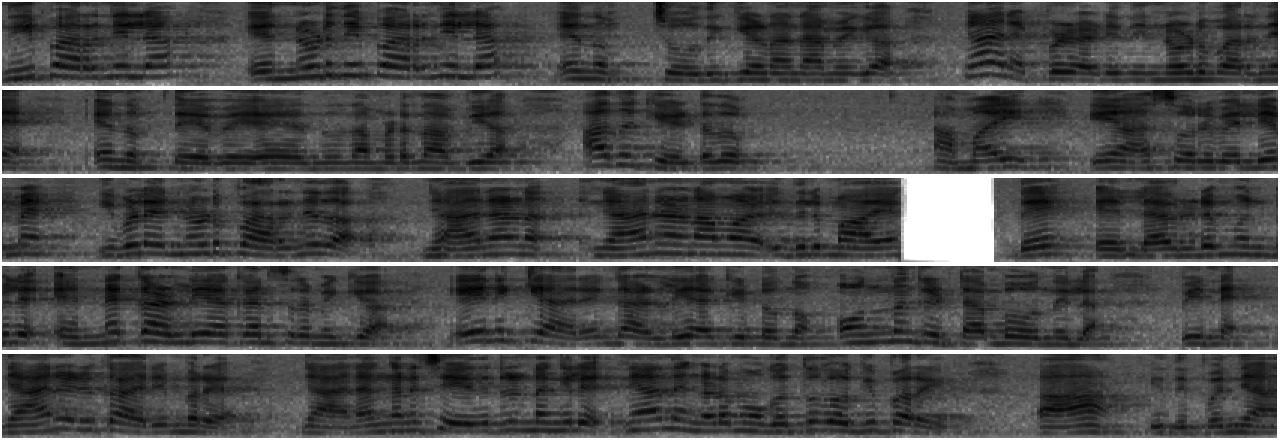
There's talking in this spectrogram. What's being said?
നീ പറഞ്ഞില്ല. എന്നോട് നീ പറഞ്ഞില്ല. എന്നും ചോദിക്കുകയാണ് അനാമിക. ഞാൻ എപ്പോഴാടി നിന്നോട് പറഞ്ഞേ? എന്നും ദേവ എന്ന് നമ്മുടെ നവ്യ അത് കേട്ടതും. അമ്മായി സോറി വല്യമ്മേ ഇവൾ എന്നോട് പറഞ്ഞതാ. ഞാനാണ് ഞാനാണ് ആ ഇതിൽ മായ ദേ എല്ലാവരുടെ മുൻപിൽ എന്നെ കള്ളിയാക്കാൻ ശ്രമിക്കുക. എനിക്കാരെയും കള്ളിയാക്കിയിട്ടൊന്നും ഒന്നും കിട്ടാൻ പോകുന്നില്ല. പിന്നെ ഞാനൊരു കാര്യം പറയാം. ഞാൻ അങ്ങനെ ചെയ്തിട്ടുണ്ടെങ്കിൽ ഞാൻ നിങ്ങളുടെ മുഖത്ത് നോക്കി പറയും. ആ ഇതിപ്പോൾ ഞാൻ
